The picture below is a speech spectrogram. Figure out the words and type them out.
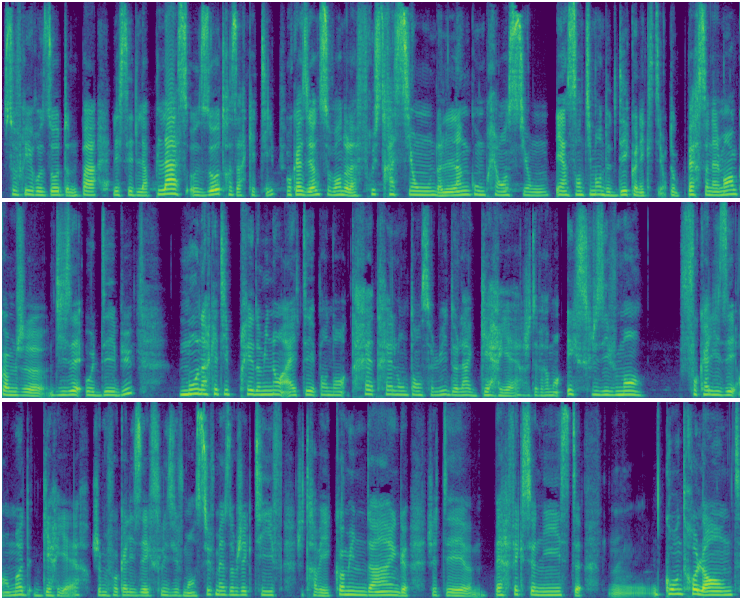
s'ouvrir aux autres, de ne pas laisser de la place aux autres archétypes, occasionne souvent de la frustration, de l'incompréhension et un sentiment de déconnexion. Donc personnellement, comme je disais au début, mon archétype prédominant a été pendant très très longtemps celui de la guerrière. J'étais vraiment exclusivement focalisée en mode guerrière. Je me focalisais exclusivement sur mes objectifs. Je travaillais comme une dingue. J'étais euh, perfectionniste, mm, contrôlante,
